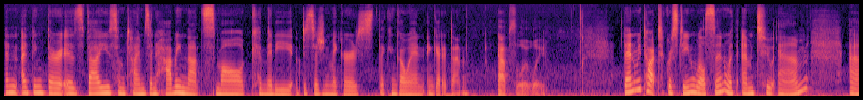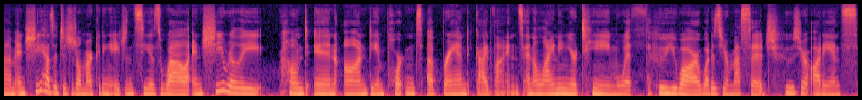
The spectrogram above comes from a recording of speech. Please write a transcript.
And I think there is value sometimes in having that small committee of decision makers that can go in and get it done. Absolutely. Then we talked to Christine Wilson with M2M, um, and she has a digital marketing agency as well. And she really honed in on the importance of brand guidelines and aligning your team with who you are, what is your message, who's your audience,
